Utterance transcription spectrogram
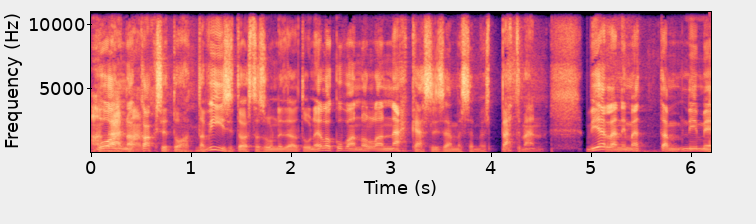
Ah, Vuonna Batman. 2015 suunniteltuun elokuvaan ollaan nähkäs lisäämässä myös Batman. Vielä, nimettä, nime,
